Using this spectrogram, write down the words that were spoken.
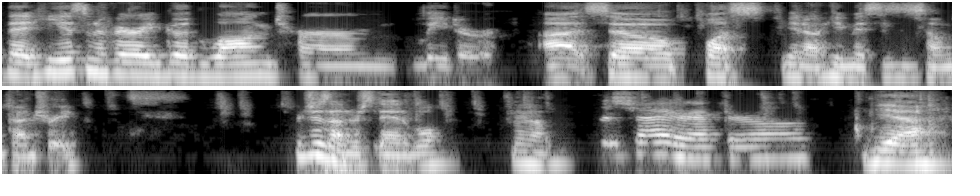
that he isn't a very good long-term leader. Uh, so plus, you know, he misses his home country, which is understandable. Yeah. The Shire, after all. Yeah.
